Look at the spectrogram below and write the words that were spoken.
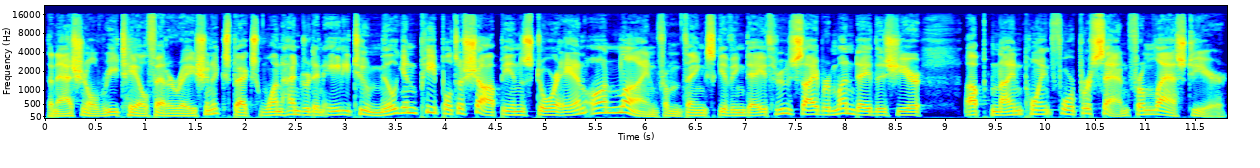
The National Retail Federation expects 182 million people to shop in store and online from Thanksgiving Day through Cyber Monday this year, up 9.4% from last year.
